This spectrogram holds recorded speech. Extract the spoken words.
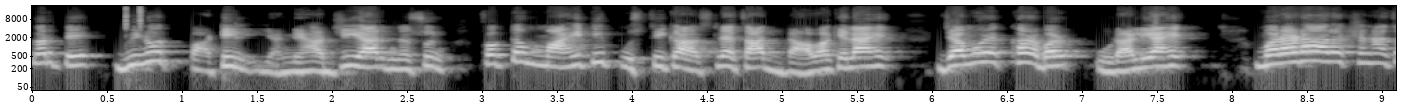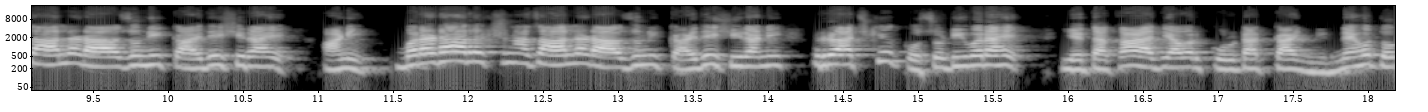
करते विनोद पाटील यांनी हा जी आर नसून फक्त माहिती पुस्तिका असल्याचा दावा केला आहे. ज्यामुळे खळबळ उडाली आहे. मराठा आरक्षणाचा हा लढा अजूनही कायदेशीर आहे आणि मराठा आरक्षणाचा हा लढा अजूनही कायदेशीर आणि राजकीय कसोटीवर आहे. येत्या काळात यावर कोर्टात काय निर्णय होतो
